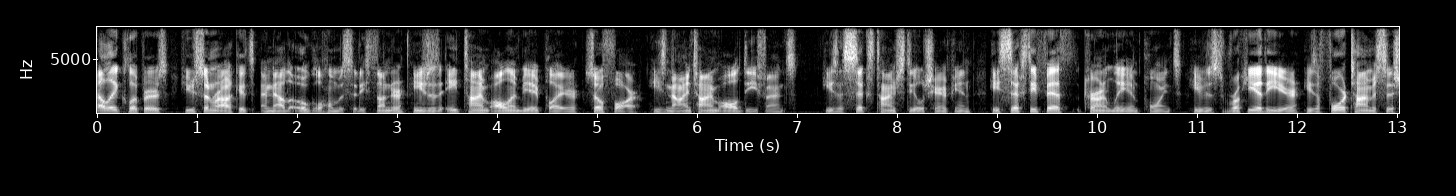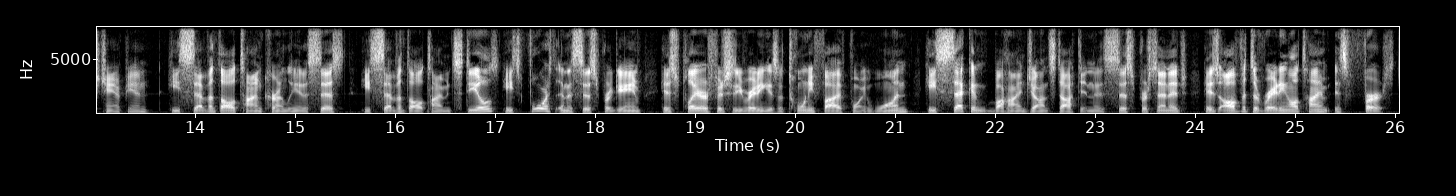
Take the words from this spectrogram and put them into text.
LA Clippers, Houston Rockets, and now the Oklahoma City Thunder. He's an eight time All NBA player so far. He's nine time All Defense. He's a six time steal champion. He's 65th currently in points. He was rookie of the year. He's a four time assist champion. He's seventh all time currently in assists. He's seventh all time in steals. He's fourth in assists per game. His player efficiency rating is a 25.1. He's second behind John Stockton in assist percentage. His offensive rating all time is first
